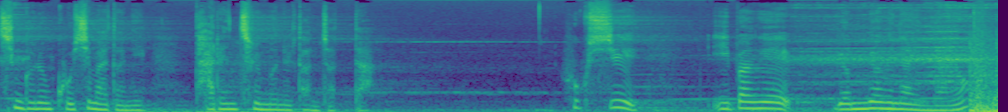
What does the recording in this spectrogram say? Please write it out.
친구는 고심하더니 다른 질문을 던졌다. 혹시 이 방에 몇 명이나 있나요?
